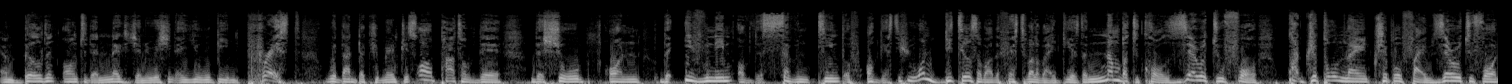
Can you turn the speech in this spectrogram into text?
and building on to the next generation, and you will be impressed with that documentary. It's all part of the the show on the evening of the 17th of August. If you want details about the Festival of Ideas, the number to call 024 quadruple nine triple five 024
